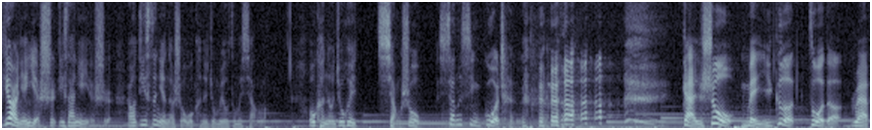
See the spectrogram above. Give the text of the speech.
第二年也是，第三年也是，然后第四年的时候我可能就没有这么想了，我可能就会享受、相信过程，感受每一个做的 rap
